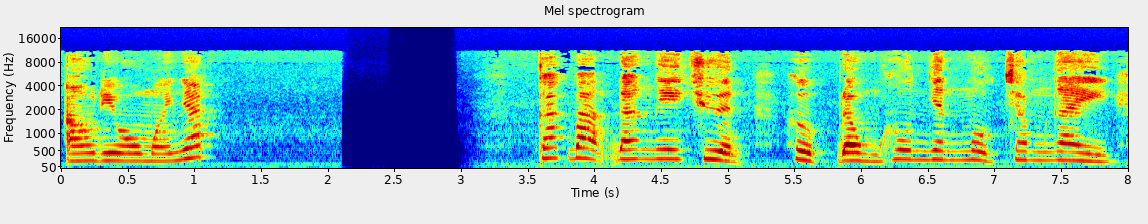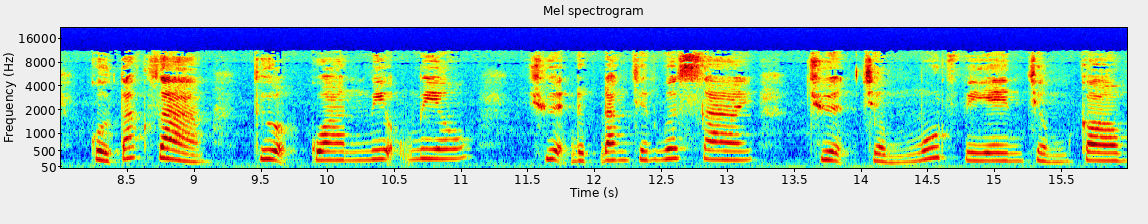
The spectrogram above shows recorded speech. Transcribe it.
audio mới nhất. Các bạn đang nghe chuyện Hợp đồng hôn nhân 100 ngày của tác giả Thượng quan Miễu Miễu. Chuyện được đăng trên website chuyện.mútvn.com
